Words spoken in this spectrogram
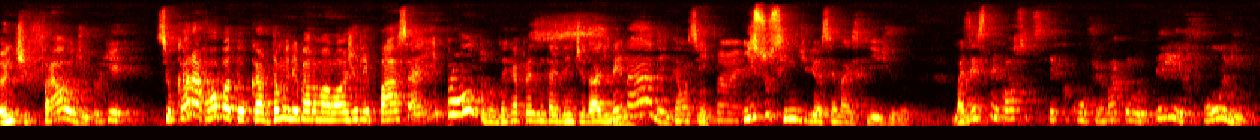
antifraude, porque se o cara rouba teu cartão, ele vai numa loja, ele passa e pronto, não tem que apresentar identidade nem nada. Então, assim, Exatamente. isso sim devia ser mais rígido. Mas esse negócio de você ter que confirmar pelo telefone,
